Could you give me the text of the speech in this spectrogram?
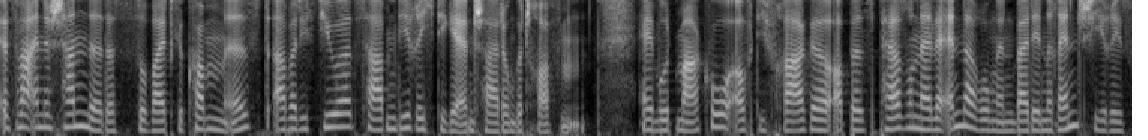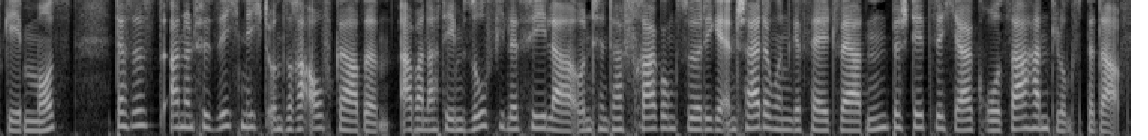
Es war eine Schande, dass es so weit gekommen ist, aber die Stewards Stewards haben die richtige Entscheidung getroffen. Helmut Marko auf die Frage, ob es personelle Änderungen bei den Rennschiris geben muss, das ist an und für sich nicht unsere Aufgabe. Aber nachdem so viele Fehler und hinterfragungswürdige Entscheidungen gefällt werden, besteht sicher großer Handlungsbedarf.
